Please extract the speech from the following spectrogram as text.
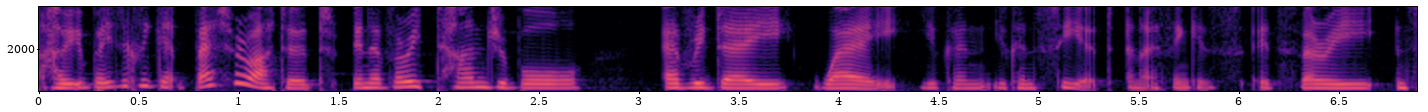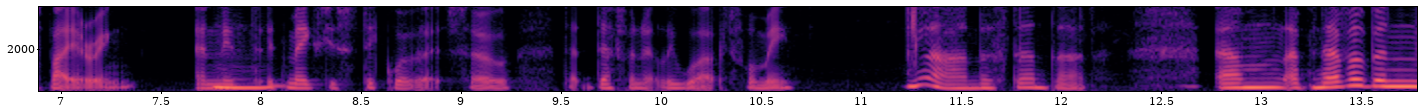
how you basically get better at it in a very tangible everyday way. You can you can see it. And I think it's it's very inspiring and mm-hmm. it, it makes you stick with it so that definitely worked for me yeah, I understand that. Um, I've never been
